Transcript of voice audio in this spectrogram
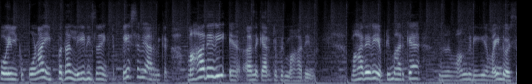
கோயிலுக்கு போனா இப்பதான் லேடிஸ்லாம் என்கிட்ட பேசவே ஆரம்பிக்கிறாங்க. மகாதேவி அந்த கேரக்டர் பேர் மகாதேவி. மகாதேவி எப்படிமா இருக்க? வாங்கடி மைண்ட் வாய்ஸ்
